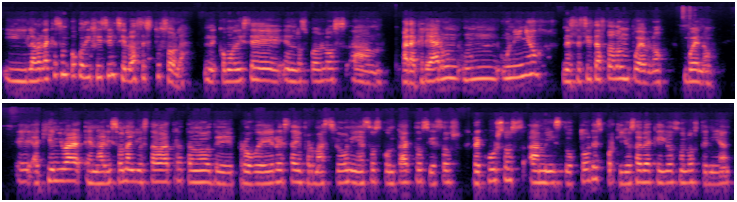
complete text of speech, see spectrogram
y la verdad que es un poco difícil si lo haces tú sola. Como dice en los pueblos, para crear un, un niño necesitas todo un pueblo. Bueno, eh, aquí en, en Arizona yo estaba tratando de proveer esa información y esos contactos y esos recursos a mis doctores porque yo sabía que ellos no los tenían.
